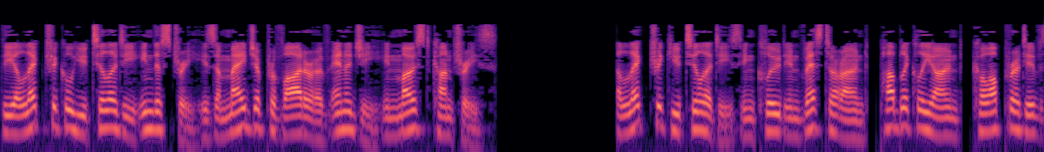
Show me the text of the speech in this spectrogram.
The electrical utility industry is a major provider of energy in most countries. Electric utilities include investor-owned, publicly owned, cooperatives,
